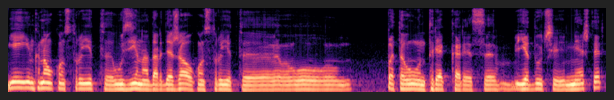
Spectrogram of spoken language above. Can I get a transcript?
ei încă n-au construit uh, uzina, dar deja au construit uh, o pătău întreg care să educe meșteri.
